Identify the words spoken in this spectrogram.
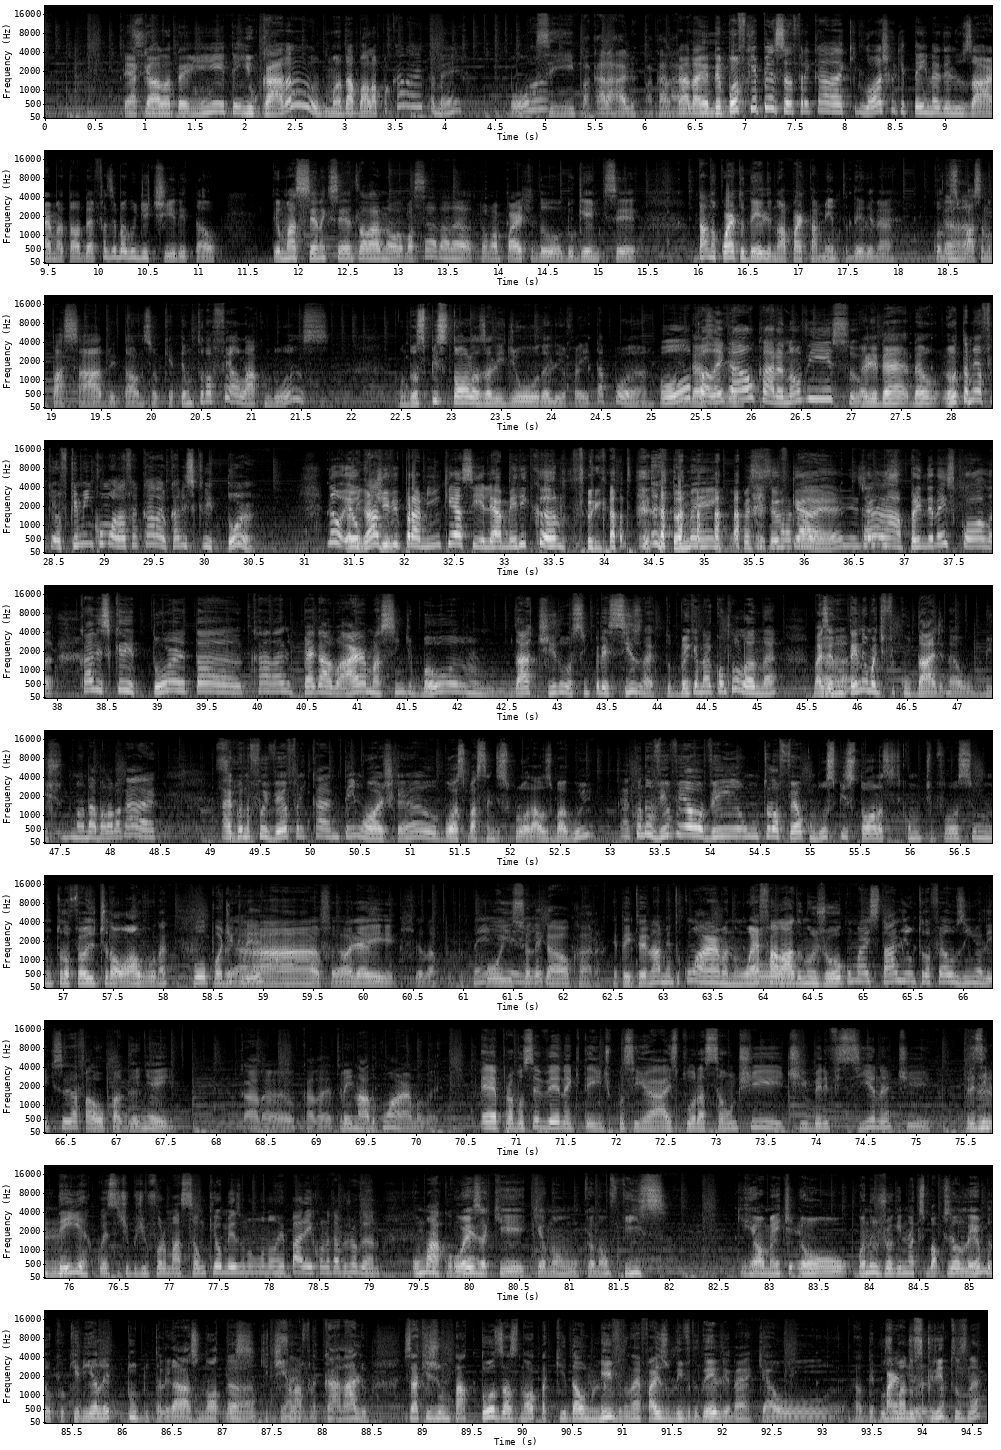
Tem aquela lanterninha e, tem- e o cara manda bala pra caralho também. Porra. Sim, pra caralho, pra Pra caralho. caralho. E- Depois eu fiquei pensando, falei, cara, que lógica que tem, né, dele usar arma e tal. Deve fazer bagulho de tiro e tal. Tem uma cena que você entra lá no. Uma cena, né? Tem uma parte do, do game que você. Tá no quarto dele, no apartamento dele, né? Quando se Aham. passa no passado e tal, não sei o que. Tem um troféu lá com duas. Com duas pistolas ali de ouro ali. Eu falei, eita porra. Opa, deve- legal, cara, eu não vi isso. Ele de, de- eu também eu fiquei, eu fiquei meio incomodado. Falei, caralho, o cara é escritor? Não, Tá eu ligado? tive pra mim que é assim, ele é americano, tá ligado? Ele também. Eu pensei assim, Eu fiquei, ah, é, ele já aprende na escola. Cara, escritor tá. Caralho, pega a arma assim de boa, dá tiro assim preciso, né? Tudo bem que ele não é controlando, né? Mas ele Aham. não tem nenhuma dificuldade, né? O bicho manda bala pra caralho. Aí quando eu fui ver, eu falei, cara, não tem lógica. Eu gosto bastante de explorar os bagulho. Aí quando eu vi, eu vi, um troféu com duas pistolas, como se fosse um troféu de tiro ao alvo, né? Pô, pode Falei, crer. Ah, eu falei, olha aí, filho da puta. Tem... Pô, isso é legal, cara. Tem treinamento com arma, não é Pô. falado no jogo, mas tá ali um troféuzinho ali que você já fala, opa, ganhei. O cara, o cara é treinado com arma, velho. É, pra você ver, né, que tem, tipo assim, a exploração te, te beneficia, né? Te presenteia Uhum. com esse tipo de informação que eu mesmo não, não reparei quando eu tava jogando. Uma É, como coisa que, que, eu não, que eu não fiz, que realmente eu. Quando eu joguei no Xbox, eu lembro que eu queria ler tudo, tá ligado? As notas Aham, que tinha sei. lá. Falei, caralho, será que juntar todas as notas aqui dá um livro, né? Faz o livro dele, né? Que é o. É o Os Departure, manuscritos, né? né?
